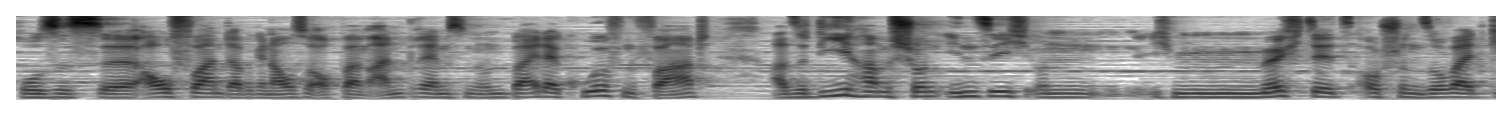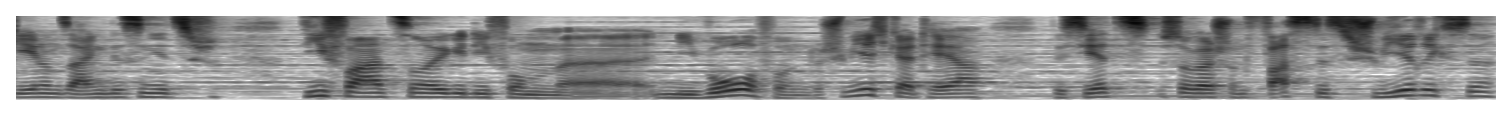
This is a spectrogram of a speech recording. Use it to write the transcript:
großes äh, Aufwand, aber genauso auch beim Anbremsen und bei der Kurvenfahrt. Also die haben es schon in sich und ich möchte jetzt auch schon so weit gehen und sagen, das sind jetzt die Fahrzeuge, die vom äh, Niveau, von der Schwierigkeit her bis jetzt sogar schon fast das Schwierigste,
